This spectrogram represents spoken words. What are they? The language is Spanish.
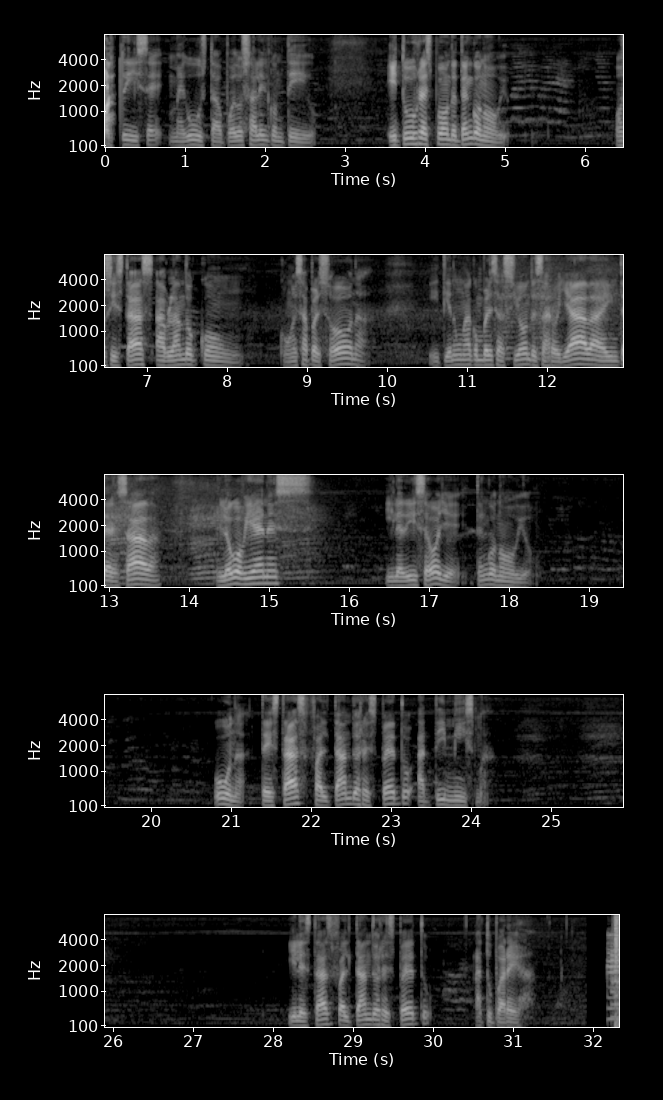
dice, me gusta, puedo salir contigo, y tú respondes, tengo novio, o si estás hablando con, con esa persona y tienes una conversación desarrollada e interesada, y luego vienes y le dices, oye, tengo novio. Una, te estás faltando el respeto a ti misma. Y le estás faltando el respeto a tu pareja.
